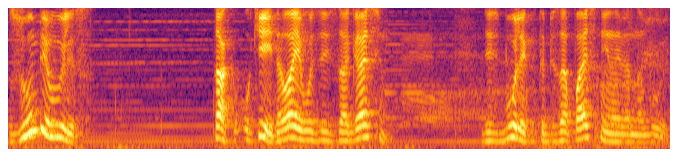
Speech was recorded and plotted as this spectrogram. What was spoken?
Зомби вылез? Так, окей, давай его здесь загасим. Здесь более как-то безопаснее, наверное, будет.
